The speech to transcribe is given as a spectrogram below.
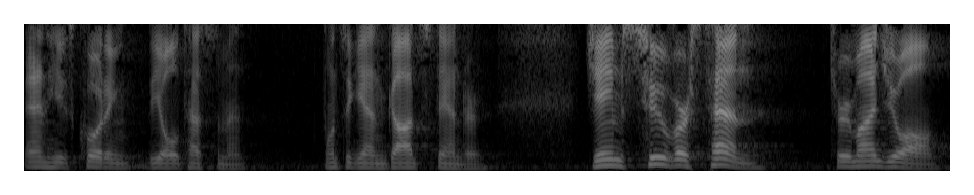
And he's quoting the Old Testament. Once again, God's standard. James 2, verse 10, to remind you all.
